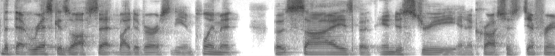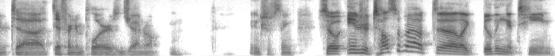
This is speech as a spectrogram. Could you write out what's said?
that that risk is offset by diversity employment both size, both industry, and across just different uh, different employers in general. Hmm. Interesting. So, Andrew, tell us about uh, like building a team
